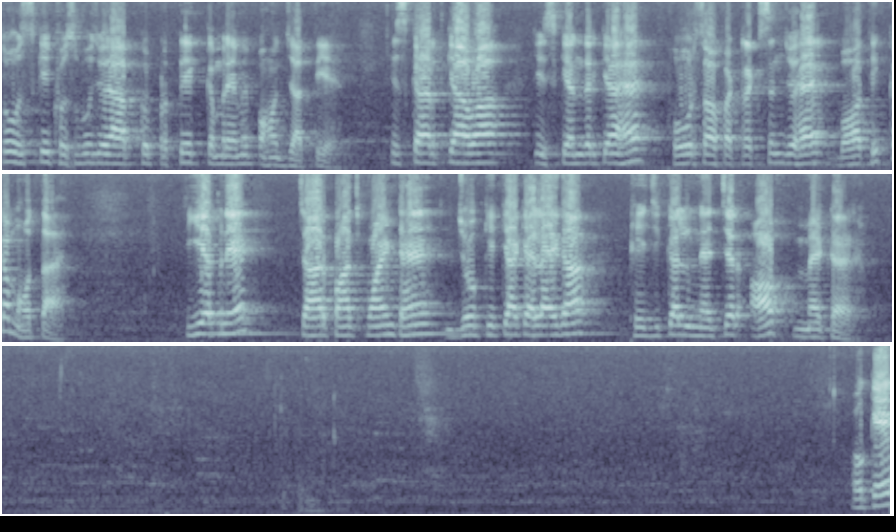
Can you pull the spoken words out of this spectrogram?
तो उसकी खुशबू जो है आपको प्रत्येक कमरे में पहुँच जाती है। इसका अर्थ क्या हुआ कि इसके अंदर क्या है? फोर्स ऑफ़ अट्रैक्शन जो है, बहुत ही कम होता है। ये अपने चार पाँच पॉइंट हैं जो कि क्या कहलाएगा? Physical nature of matter okay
